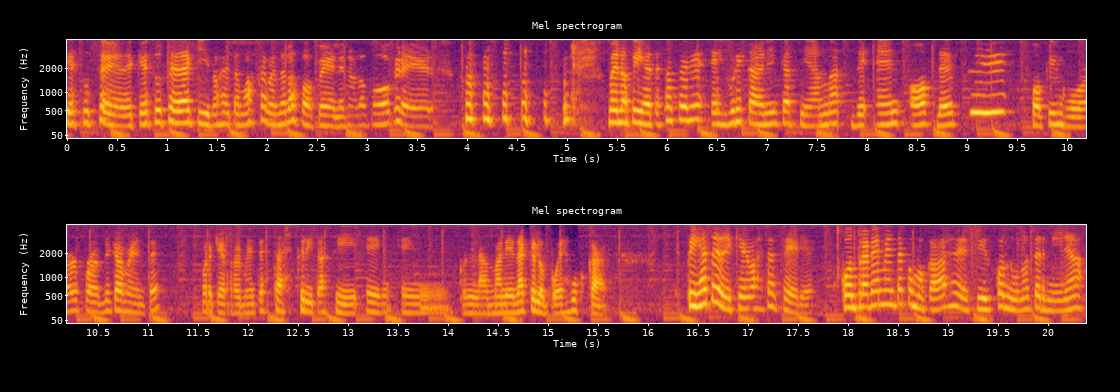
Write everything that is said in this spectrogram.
¿Qué sucede? ¿Qué sucede aquí? Nos estamos cambiando los papeles, no lo puedo creer. bueno, fíjate, esta serie es británica, se llama The End of the Fucking World prácticamente, porque realmente está escrita así en, en, con la manera que lo puedes buscar. Fíjate de qué va esta serie. Contrariamente, como acabas de decir, cuando uno termina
